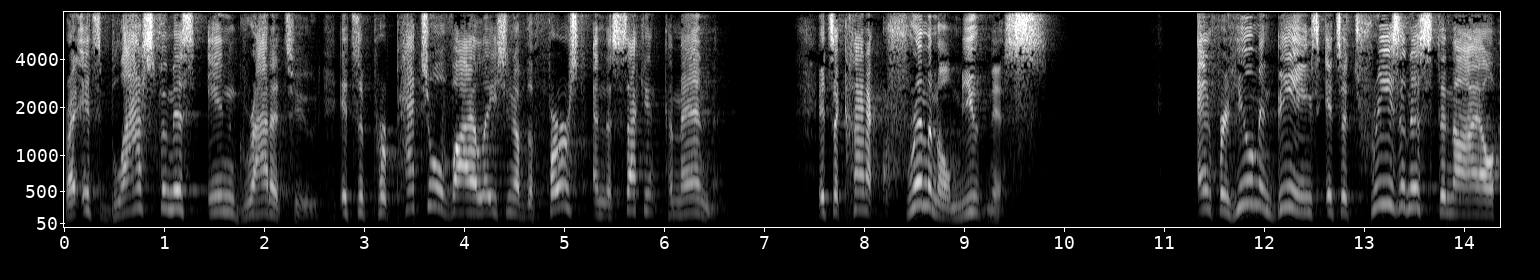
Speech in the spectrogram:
Right? It's blasphemous ingratitude. It's a perpetual violation of the first and the second commandment. It's a kind of criminal muteness. And for human beings, it's a treasonous denial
